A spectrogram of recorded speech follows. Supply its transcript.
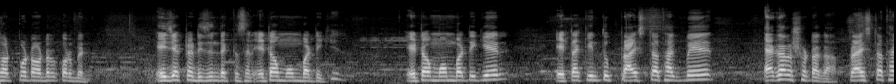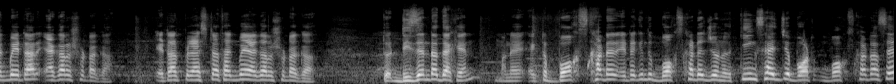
ঝটপট অর্ডার করবেন। এই যে একটা ডিজাইন দেখতেছেন, এটাও মোমবাটিকের এটাও মোমবাটিকের এটা কিন্তু প্রাইসটা থাকবে এগারোশো টাকা। প্রাইসটা থাকবে এটার এগারোশো টাকা। এটার প্রাইসটা থাকবে এগারোশো টাকা। তো ডিজাইনটা দেখেন মানে একটা বক্স খাটের, এটা কিন্তু বক্স খাটের জন্য। কিং সাইজ যে বক্স খাট আছে,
